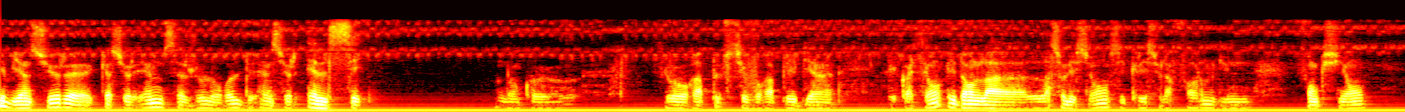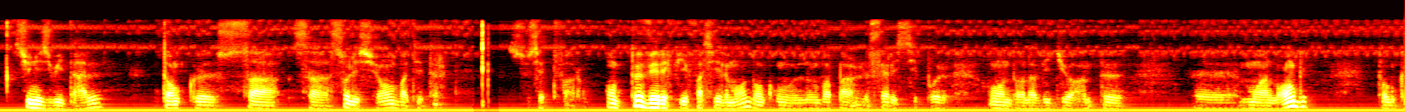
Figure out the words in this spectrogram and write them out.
et bien sûr euh, k sur m ça joue le rôle de 1 sur LC. Donc, euh, si vous rappelez bien l'équation, et dans la, solution, c'est créé sous la forme d'une fonction sinusoïdale. Donc, euh, sa, solution va être sous cette forme. On peut vérifier facilement, donc on ne va pas le faire ici pour rendre la vidéo un peu moins longue. Donc,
